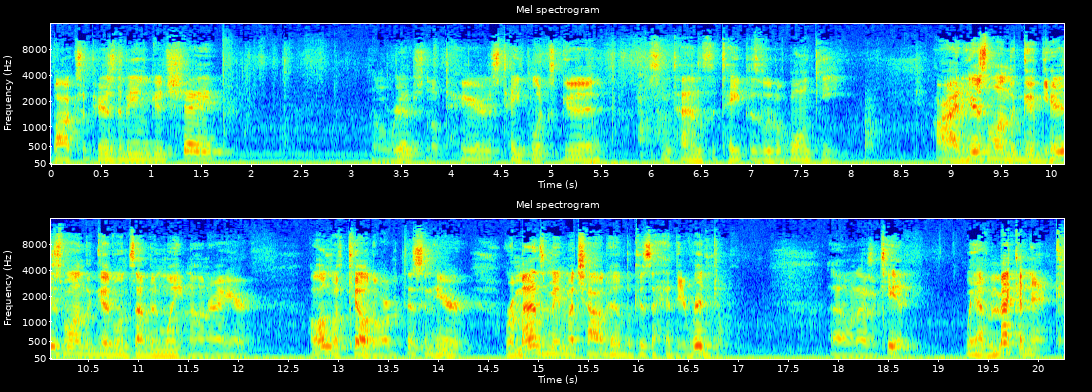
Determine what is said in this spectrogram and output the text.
Box appears to be in good shape. No rips, no tears. Tape looks good. Sometimes the tape is a little wonky. All right, here's one of the good. Here's one of the good ones I've been waiting on right here, along with Keldor. But this in here reminds me of my childhood because I had the original uh, when I was a kid. We have Mekaneck.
